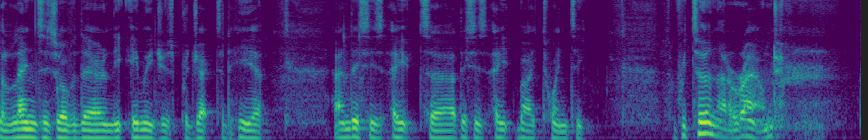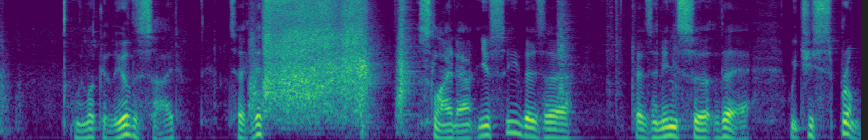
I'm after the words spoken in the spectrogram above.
the lens is over there and the image is projected here. And this is eight uh, this is eight by twenty. So if we turn that around, we look at the other side. Take this slide out, and you see there's a there's an insert there which is sprung.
